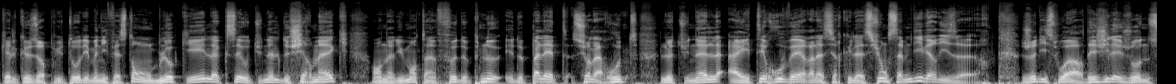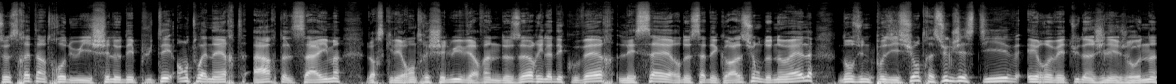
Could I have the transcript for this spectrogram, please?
Quelques heures plus tôt, les manifestants ont bloqué l'accès au tunnel de Schirmeck en allumant un feu de pneus et de palettes sur la route. Le tunnel a été rouvert à la circulation samedi vers 10h. Jeudi soir, des Gilets jaunes se seraient introduits chez le député Antoine Hert à Hartelsheim. Lorsqu'il est rentré chez lui vers 22h, il a découvert les serres de sa décoration de Noël dans une position très suggestive et revêtue d'un gilet jaune.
